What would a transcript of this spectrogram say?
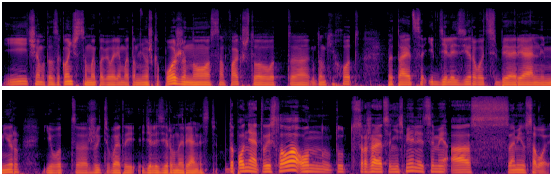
И чем это закончится, мы поговорим об этом немножко позже, но сам факт, что вот а, Дон Кихот пытается идеализировать себе реальный мир и вот а, жить в этой идеализированной реальности. Дополняя твои слова, он тут сражается не с мельницами, а с самим собой.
